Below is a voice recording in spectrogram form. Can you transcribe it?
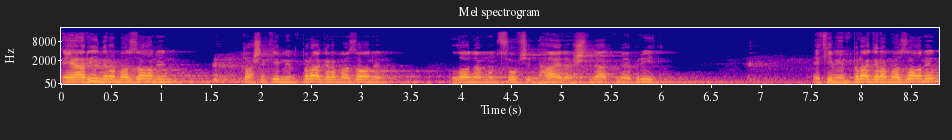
E arrin Ramazanin, tash e kemi në prag Ramazanin, Allahu na mundësoftë që në hajr e në shnet me e prit, e kemi në prag Ramazanin,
